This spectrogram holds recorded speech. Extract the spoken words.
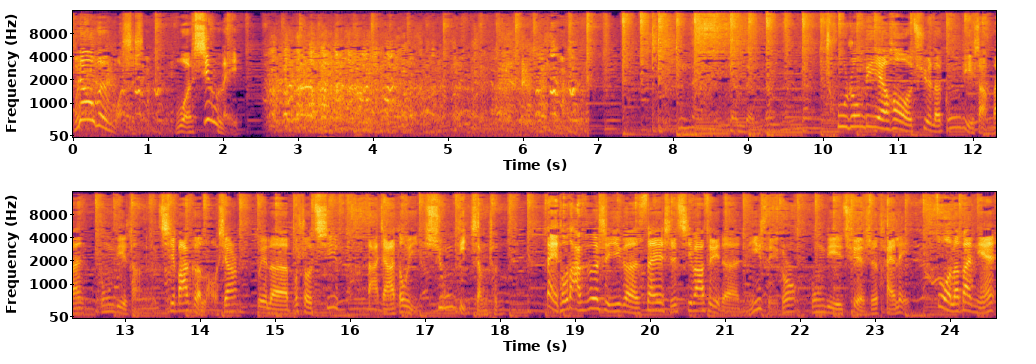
不要问我是谁，我姓雷。中毕业后去了工地上班，工地上有七八个老乡，为了不受欺负，大家都以兄弟相称。带头大哥是一个三十七八岁的泥水工，工地确实太累，做了半年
